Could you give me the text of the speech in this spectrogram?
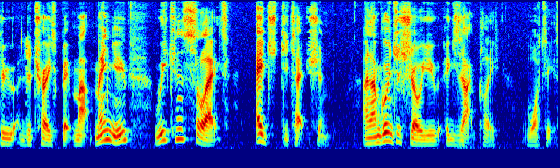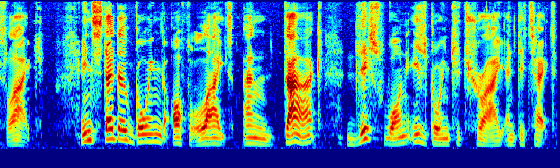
to the trace bitmap menu, we can select edge detection. And I'm going to show you exactly what it's like. Instead of going off light and dark, this one is going to try and detect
